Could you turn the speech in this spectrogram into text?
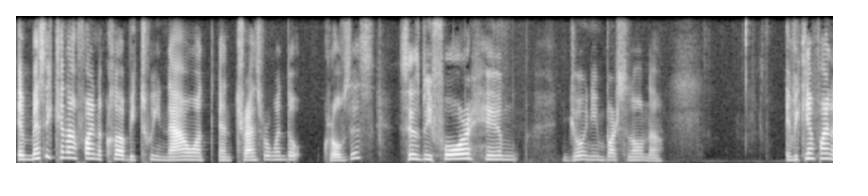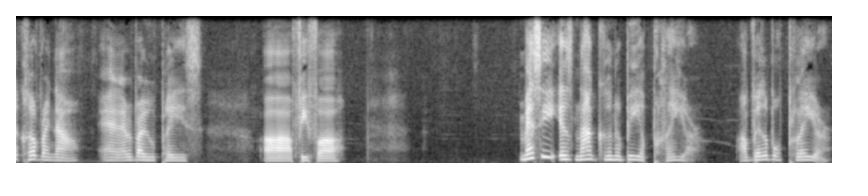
if Messi cannot find a club between now and, and transfer window closes, since before him joining Barcelona, if he can't find a club right now, and everybody who plays uh, FIFA, Messi is not gonna be a player, available player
